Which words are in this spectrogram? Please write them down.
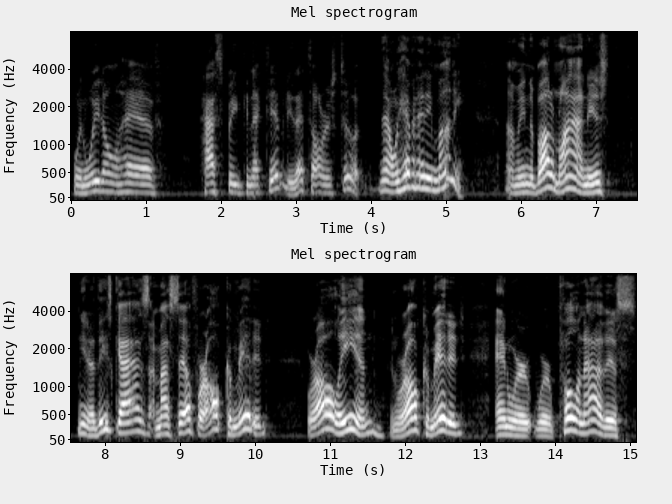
when we don't have high-speed connectivity. That's all there is to it. Now, we haven't had any money. I mean, the bottom line is, you know, these guys, myself, we're all committed. We're all in, and we're all committed, and we're, we're pulling out of this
